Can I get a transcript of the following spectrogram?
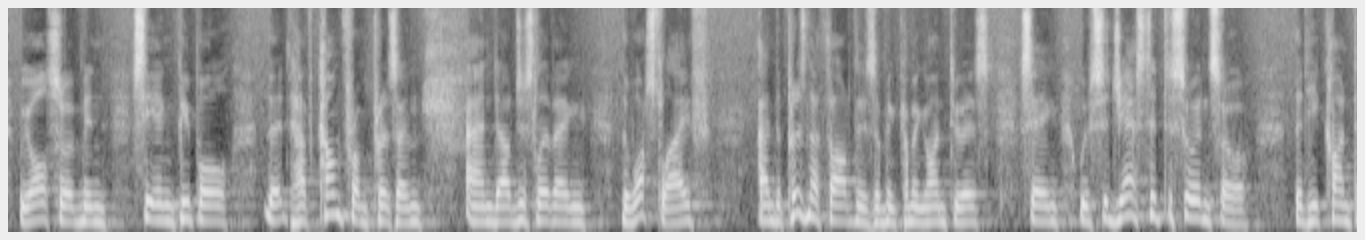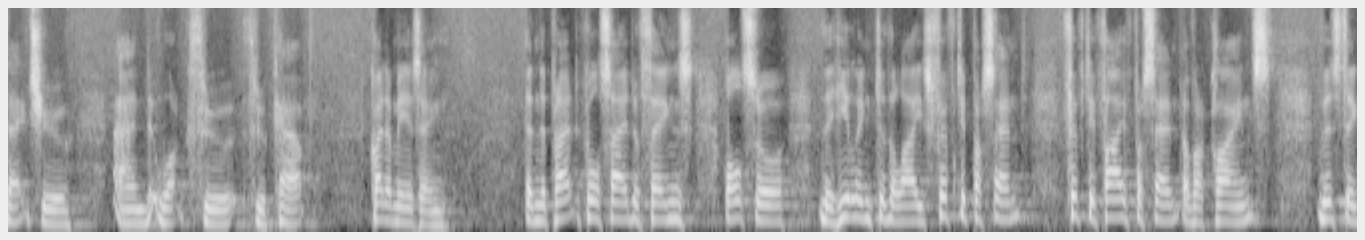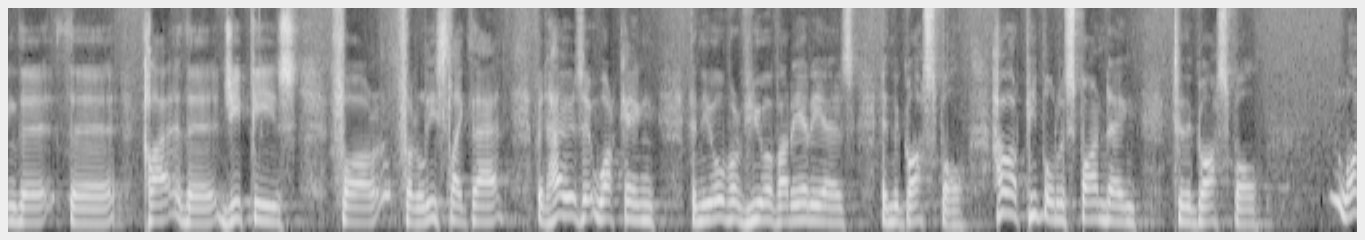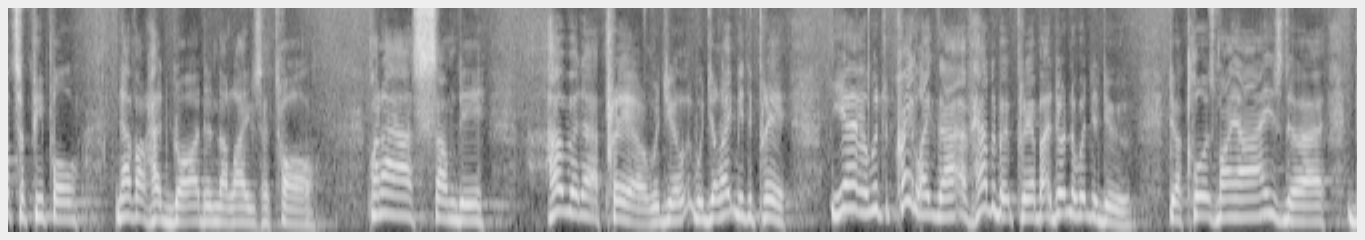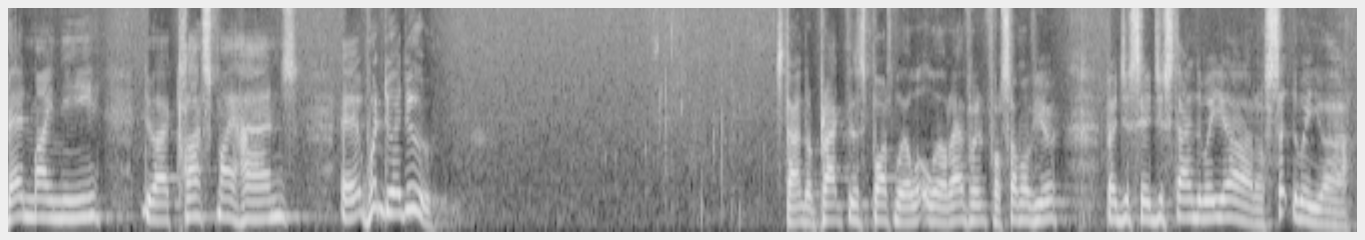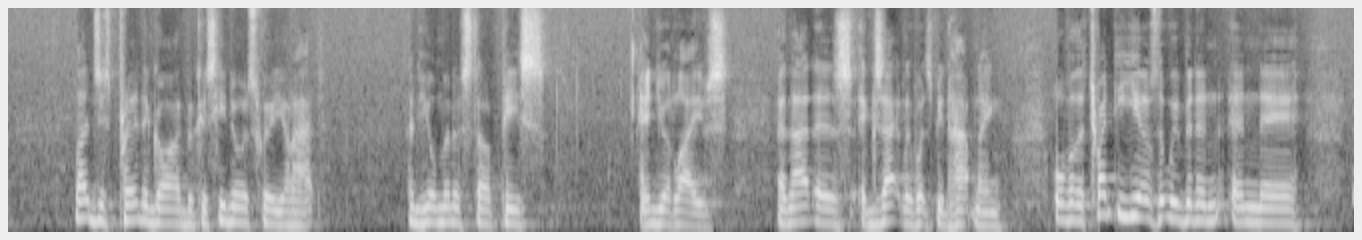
We also have been seeing people that have come from prison and are just living the worst life. And the prison authorities have been coming on to us saying, We've suggested to so and so that he contacts you and work through, through CAP. Quite amazing. In the practical side of things, also the healing to the lives 50%, 55% of our clients visiting the, the, the GPs for, for release like that. But how is it working in the overview of our areas in the gospel? How are people responding to the gospel? Lots of people never had God in their lives at all. When I ask somebody, how about a prayer? Would you, would you like me to pray? Yeah, I would quite like that. I've heard about prayer, but I don't know what to do. Do I close my eyes? Do I bend my knee? Do I clasp my hands? Uh, what do I do? Standard practice, possibly a little irreverent for some of you, but I just say, just stand the way you are or sit the way you are. Let's just pray to God because He knows where you're at and He'll minister peace in your lives. And that is exactly what's been happening. Over the 20 years that we've been in, in, uh,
